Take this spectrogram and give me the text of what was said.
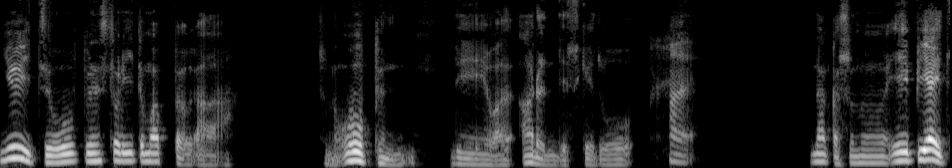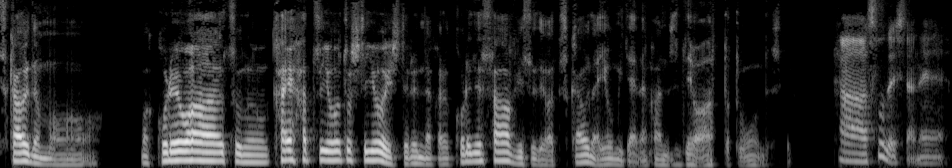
唯一オープンストリートマップが、そのオープンではあるんですけど、はい。なんかその API 使うのも、まあ、これはその開発用として用意してるんだから、これでサービスでは使うなよみたいな感じではあったと思うんですけど。ああ、そうでしたね。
